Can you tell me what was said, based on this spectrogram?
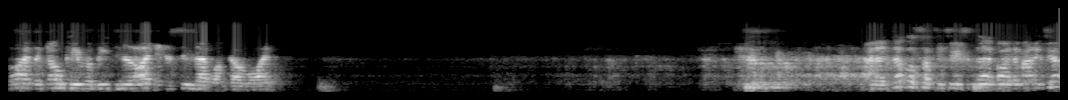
Right, the goalkeeper will be delighted to see that one go wide. And a double substitution there by the manager.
